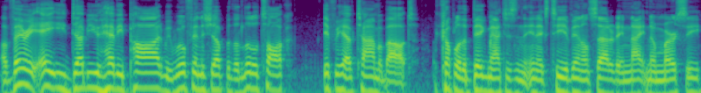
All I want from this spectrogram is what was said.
a very AEW heavy pod. We will finish up with a little talk, if we have time, about a couple of the big matches in the NXT event on Saturday night, No Mercy,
